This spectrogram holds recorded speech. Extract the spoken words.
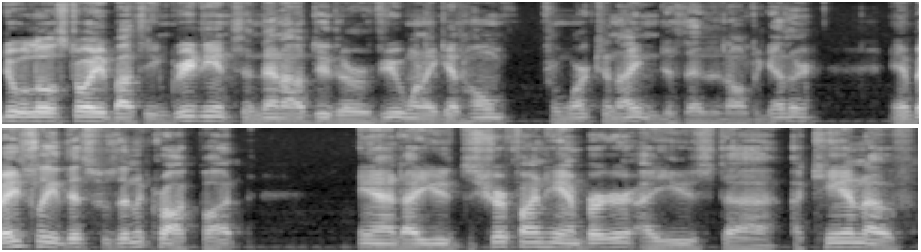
do a little story about the ingredients and then I'll do the review when I get home from work tonight and just edit it all together. And basically, this was in a crock pot and I used the Surefine hamburger. I used uh, a can of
